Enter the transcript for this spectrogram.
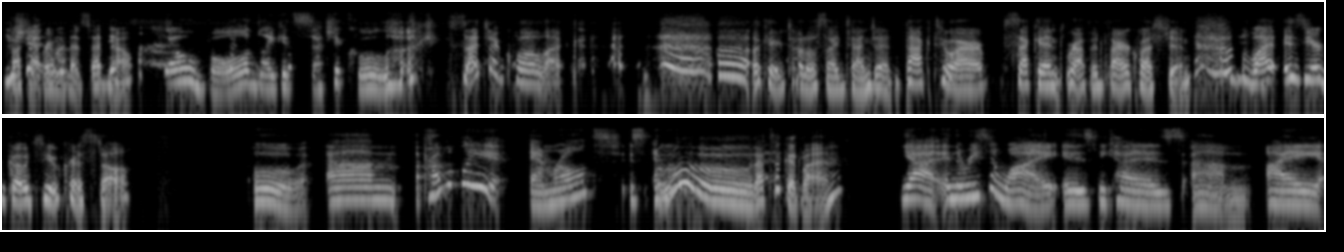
you fuck should. everyone that said no. It's so bold. Like, it's such a cool look. Such a cool look. Ah, okay, total side tangent. Back to our second rapid fire question. What is your go to crystal? Oh, um, probably emerald. Is emerald? Ooh, that's a good one. Yeah, and the reason why is because um, I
